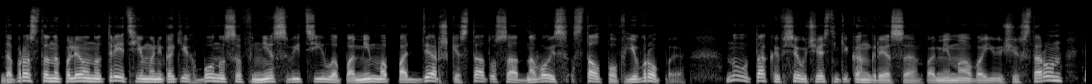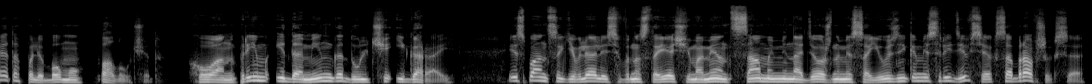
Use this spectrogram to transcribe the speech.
Да просто Наполеону Третьему никаких бонусов не светило, помимо поддержки статуса одного из столпов Европы. Ну, так и все участники Конгресса, помимо воюющих сторон, это по-любому получат. Хуан Прим и Доминго Дульче и Гарай — испанцы являлись в настоящий момент самыми надежными союзниками среди всех собравшихся,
